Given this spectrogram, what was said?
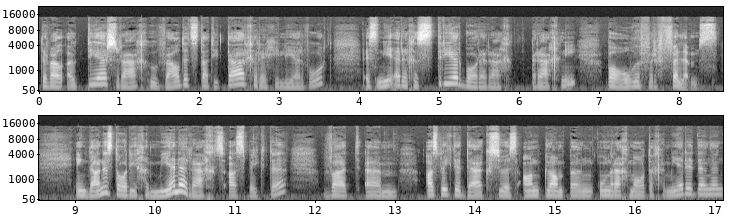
terwyl outeursreg, hoewel dit statutêr gereguleer word, is nie 'n registreerbare reg reg nie behalwe vir films. En dan is daar die gemeene regsaspekte wat ehm um, aspekte dek soos aanklamping, onregmatige mededinging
